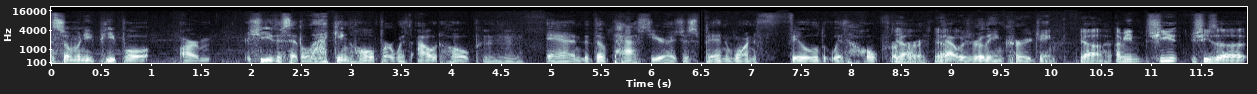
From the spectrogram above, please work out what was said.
so many people are she either said lacking hope or without hope Mm-hmm. and the past year has just been one filled with hope for Yeah, her yeah. that was really encouraging Yeah, I mean, she she's a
